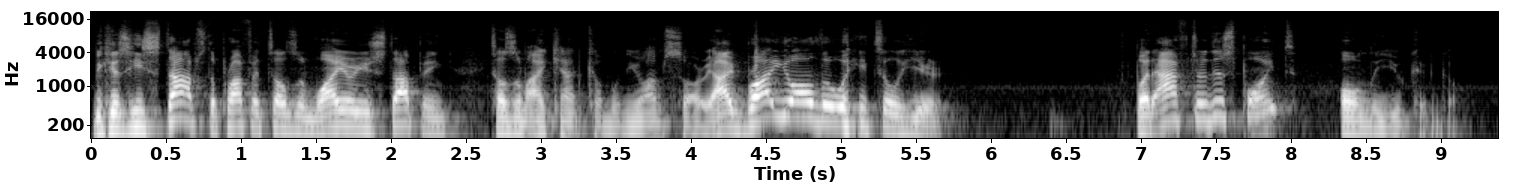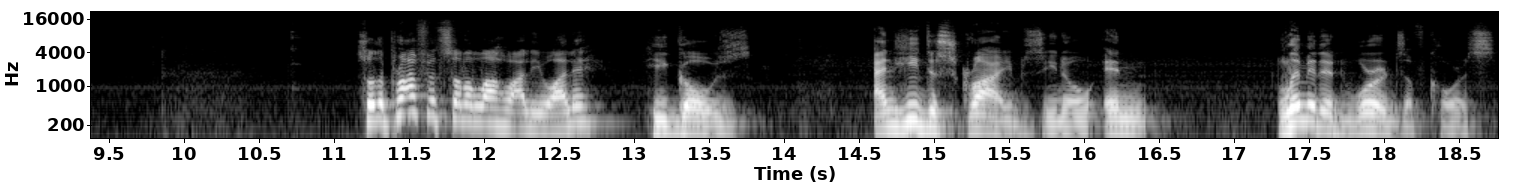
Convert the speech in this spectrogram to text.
Because he stops, the Prophet tells him, Why are you stopping? He tells him, I can't come with you, I'm sorry. I brought you all the way till here. But after this point, only you can go. So the Prophet ﷺ, he goes and he describes, you know, in limited words, of course,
